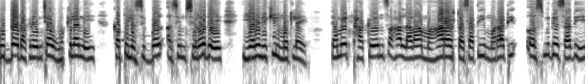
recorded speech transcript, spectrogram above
उद्धव ठाकरेंच्या वकिलांनी कपिल सिब्बल असीम सिरोदे यांनी देखील म्हटलंय. त्यामुळे ठाकरेंचा हा लढा महाराष्ट्रासाठी मराठी अस्मितेसाठी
